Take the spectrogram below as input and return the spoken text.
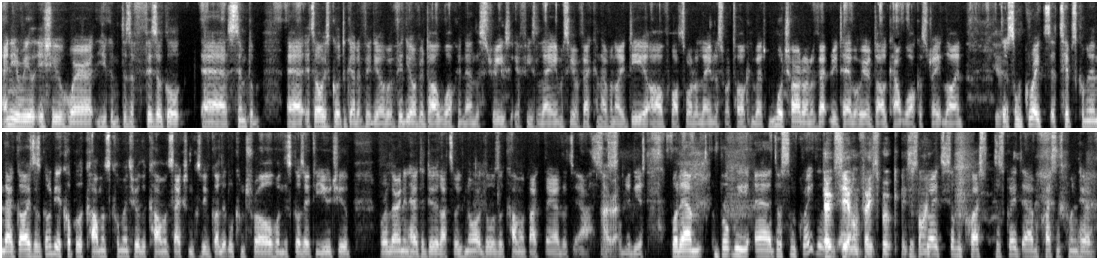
any real issue where you can, there's a physical uh, symptom, uh, it's always good to get a video, a video of your dog walking down the street if he's lame, so your vet can have an idea of what sort of lameness we're talking about. Much harder on a veterinary table where your dog can't walk a straight line. Yeah. There's some great uh, tips coming in there, guys. There's going to be a couple of comments coming through the comment section because we've got little control when this goes out to YouTube. We're learning how to do that, so ignore there was a comment back there that's yeah, just right. some idiot. But um, but we uh, there's some great. Little, Don't see uh, it on Facebook. It's there's fine. Great some questions. There's great um, questions coming in here.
